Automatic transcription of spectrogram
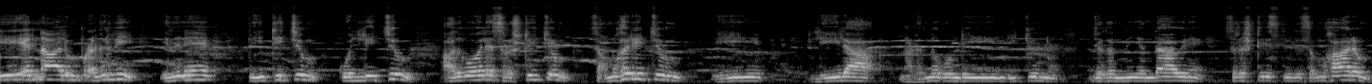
ഈ എന്നാലും പ്രകൃതി ഇതിനെ തീറ്റിച്ചും കൊല്ലിച്ചും അതുപോലെ സൃഷ്ടിച്ചും സംഹരിച്ചും ഈ ലീല നടന്നുകൊണ്ടേയിരിക്കുന്നു. ജഗന്നിയന്താവിന് സൃഷ്ടി സ്ഥിതി സംഹാരം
